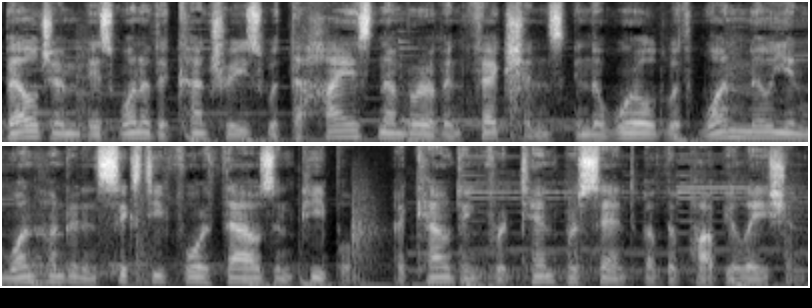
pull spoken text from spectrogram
Belgium is one of the countries with the highest number of infections in the world with 1,164,000 people, accounting for 10% of the population.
